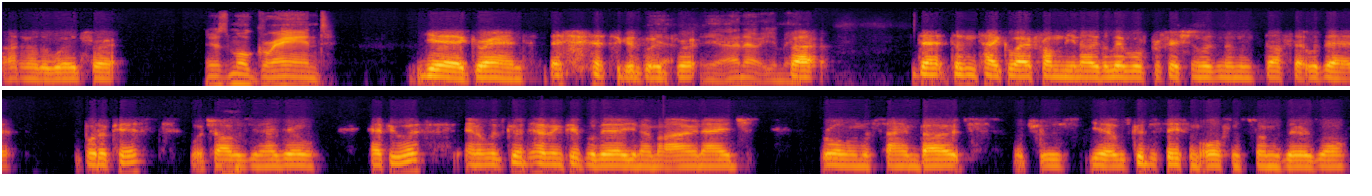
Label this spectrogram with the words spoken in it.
I don't know the word for it. It was more grand. Yeah, grand. That's that's a good word Yeah, for it. yeah, I know what you mean. But that doesn't take away from you know the level of professionalism and stuff that was at Budapest, which I mm. was you know real happy with, and it was good having people there, you know, my own age, we're all in the same boat, which was yeah, it was good to see some awesome swims there as well.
